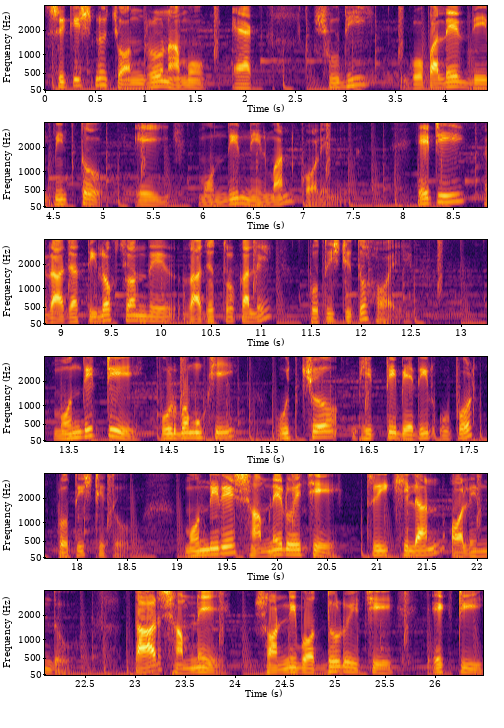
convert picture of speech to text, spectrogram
শ্রীকৃষ্ণচন্দ্র নামক এক সুধী গোপালের নিমিত্ত এই মন্দির নির্মাণ করেন। এটি রাজা তিলকচন্দ্রের রাজত্বকালে প্রতিষ্ঠিত হয়। মন্দিরটি পূর্বমুখী উচ্চ ভিত্তি ভিত্তিবেদির উপর প্রতিষ্ঠিত। মন্দিরের সামনে রয়েছে ত্রিখিলান অলিন্দ। তার সামনে সন্নিবদ্ধ রয়েছে একটি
